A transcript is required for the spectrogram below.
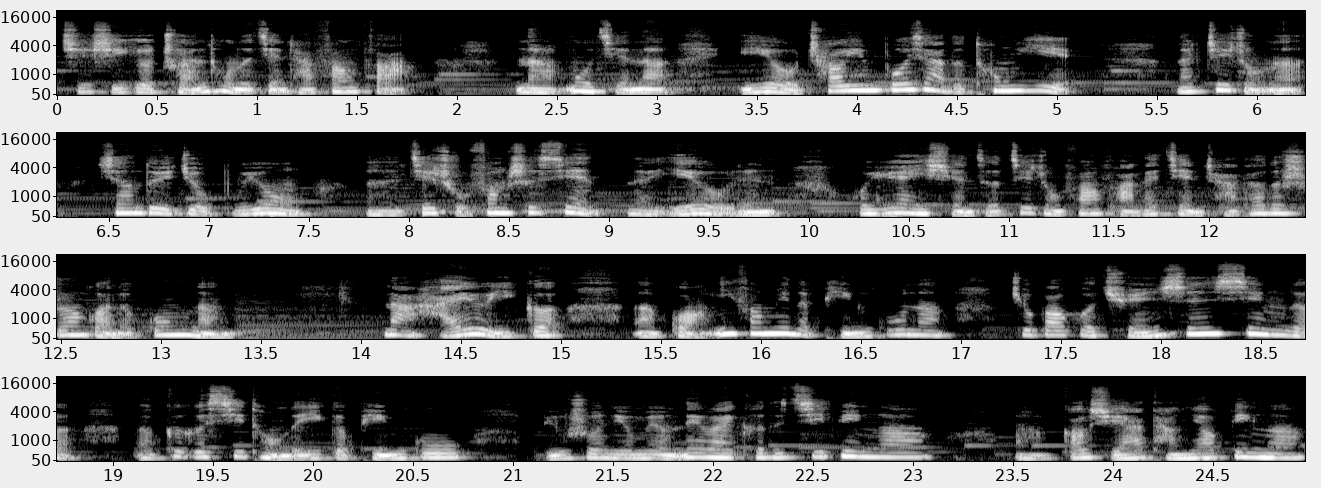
这是一个传统的检查方法。那目前呢，也有超音波下的通液，那这种呢，相对就不用嗯接触放射线。那也有人会愿意选择这种方法来检查它的输卵管的功能。那还有一个嗯广义方面的评估呢，就包括全身性的呃各个系统的一个评估，比如说你有没有内外科的疾病啊，嗯高血压、糖尿病啊，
